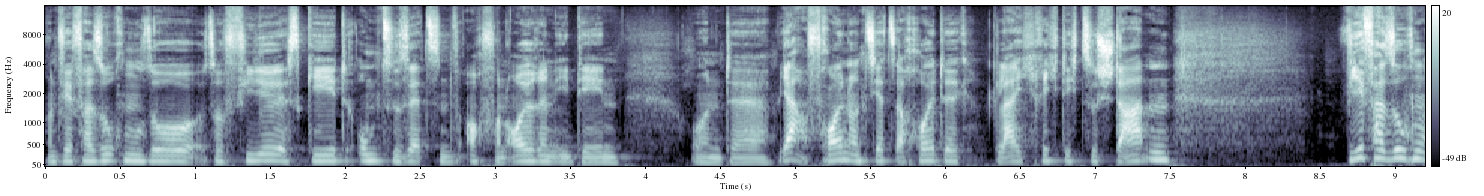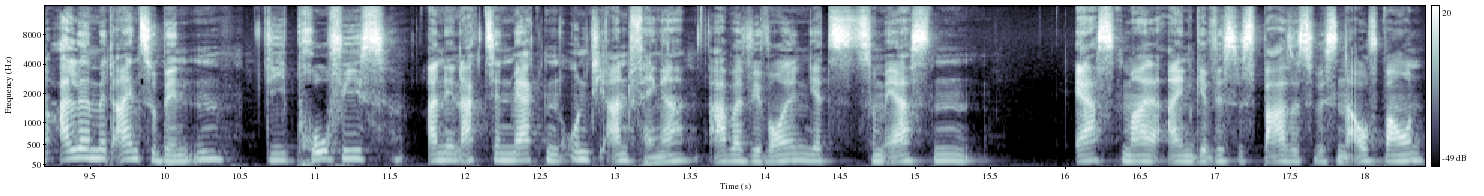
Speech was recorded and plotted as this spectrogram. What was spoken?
Und wir versuchen so, so viel es geht umzusetzen, auch von euren Ideen. Und äh, ja, freuen uns jetzt auch heute gleich richtig zu starten. Wir versuchen alle mit einzubinden, die Profis an den Aktienmärkten und die Anfänger. Aber wir wollen jetzt zum ersten erstmal ein gewisses Basiswissen aufbauen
